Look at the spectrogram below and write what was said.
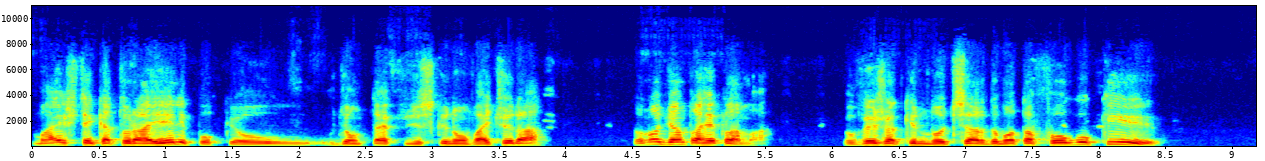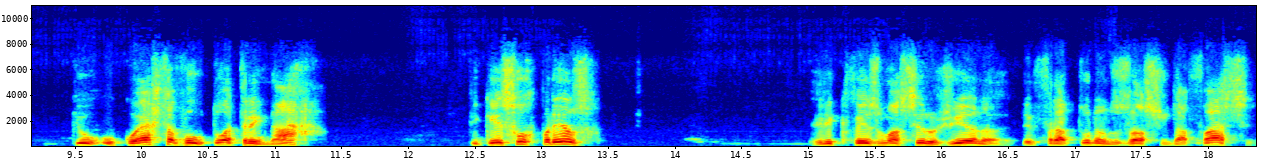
Mas tem que aturar ele, porque o, John Tex disse que não vai tirar. Então não adianta reclamar. Eu vejo aqui no noticiário do Botafogo que, que o, o Cuesta voltou a treinar. Fiquei surpreso. Ele que fez uma cirurgia, teve fratura nos ossos da face.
